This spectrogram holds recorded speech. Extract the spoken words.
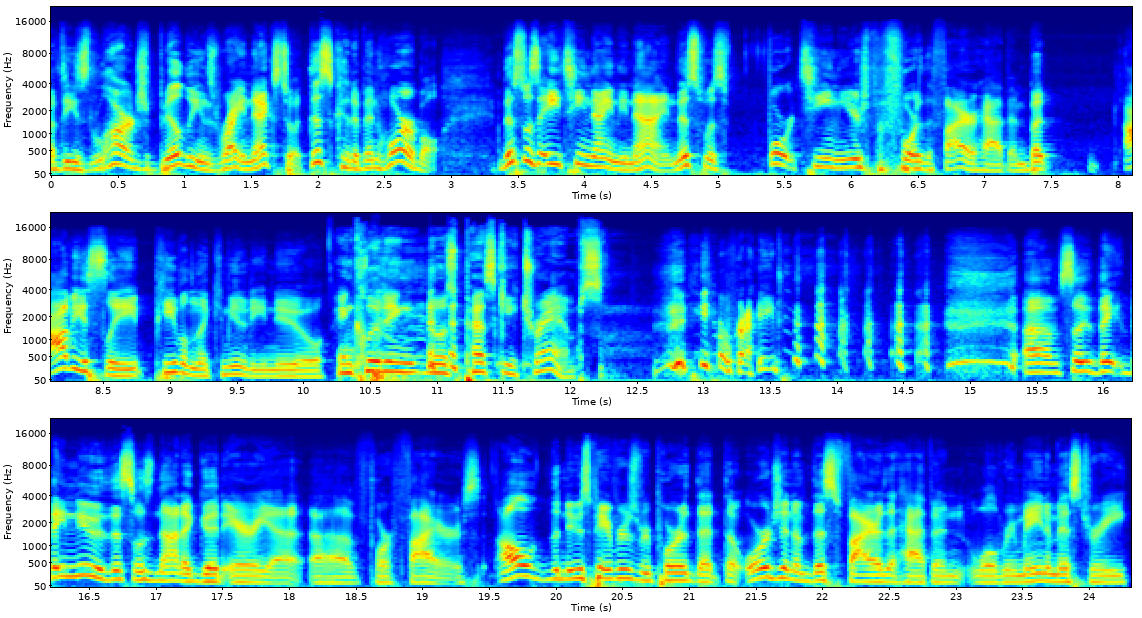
of these large buildings right next to it. This could have been horrible." This was 1899. This was 14 years before the fire happened, but obviously people in the community knew Including those pesky tramps. yeah, right. um, so they, they knew this was not a good area uh, for fires. All the newspapers reported that the origin of this fire that happened will remain a mystery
